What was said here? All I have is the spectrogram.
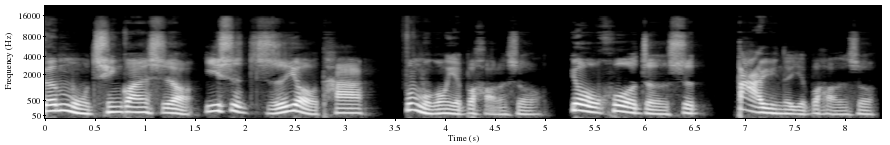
跟母亲关系哦，一是只有他父母宫也不好的时候。又或者是大运的也不好的时候，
